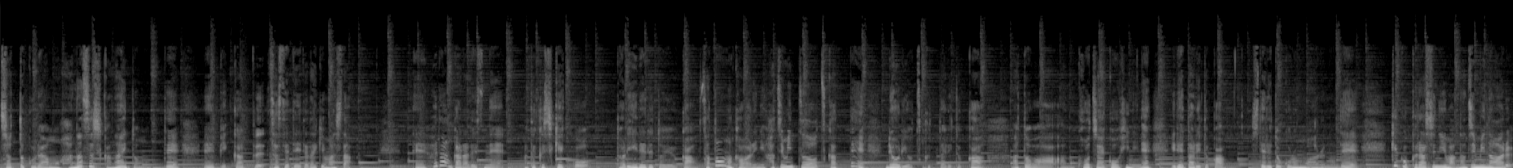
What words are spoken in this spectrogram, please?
ちょっとこれはもう話すしかないと思って、えー、ピックアップさせていただきました、えー、普段からですね私結構取り入れるというか砂糖の代わりに蜂蜜を使って料理を作ったりとかあとはあの紅茶やコーヒーにね入れたりとかしてるところもあるので結構暮らしには馴染みのある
